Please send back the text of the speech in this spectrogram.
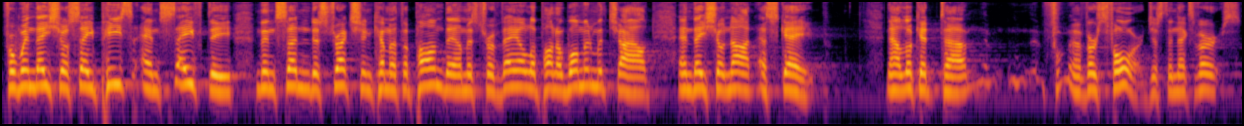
For when they shall say peace and safety, then sudden destruction cometh upon them as travail upon a woman with child, and they shall not escape. Now look at uh, uh, verse 4, just the next verse.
